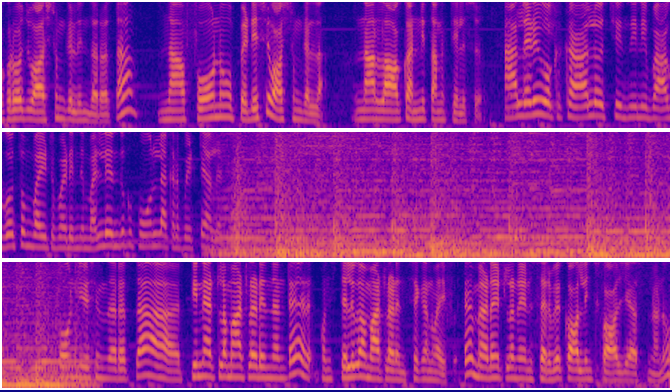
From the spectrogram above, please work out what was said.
ఒకరోజు వాష్రూమ్కి వెళ్ళిన తర్వాత నా ఫోను పెట్టేసి వాష్రూమ్కి వెళ్ళా. నా లాక్ అన్ని తనకు తెలుసు. ఆల్రెడీ ఒక కాల్ వచ్చింది నీ భాగోతం బయటపడింది మళ్ళీ ఎందుకు ఫోన్లు అక్కడ పెట్టాలని ఫోన్ చేసిన తర్వాత తిన ఎట్లా మాట్లాడిందంటే కొంచెం తెలుగుగా మాట్లాడింది సెకండ్ వైఫ్ మేడం ఇట్లా నేను సర్వే కాల్ నుంచి కాల్ చేస్తున్నాను.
